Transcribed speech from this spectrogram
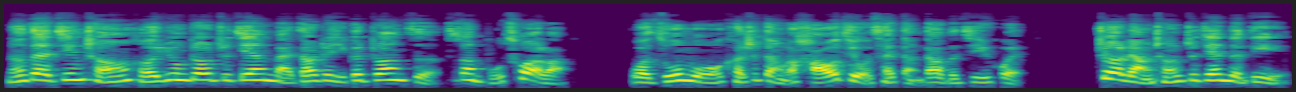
能在京城和雍州之间买到这一个庄子，算不错了。我祖母可是等了好久才等到的机会。这两城之间的地，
